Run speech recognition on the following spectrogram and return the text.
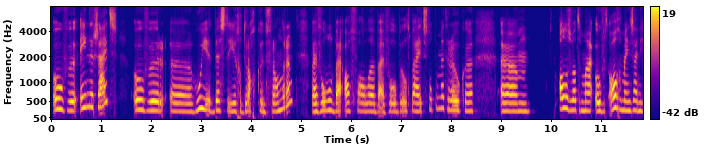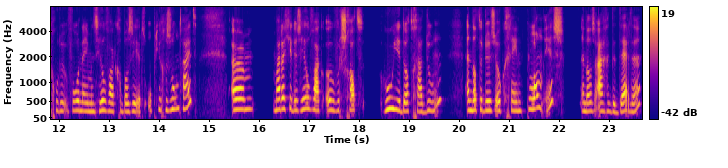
over enerzijds, over uh, hoe je het beste je gedrag kunt veranderen. Bijvoorbeeld bij afvallen, bijvoorbeeld bij het stoppen met roken. Um, alles wat er maar over het algemeen zijn die goede voornemens heel vaak gebaseerd op je gezondheid. Um, maar dat je dus heel vaak overschat hoe je dat gaat doen. En dat er dus ook geen plan is. En dat is eigenlijk de derde.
